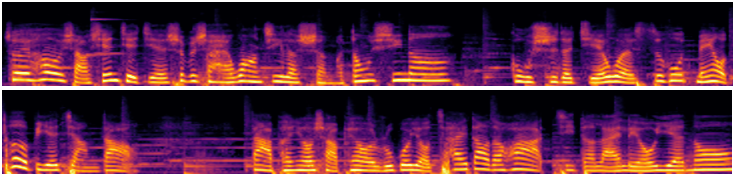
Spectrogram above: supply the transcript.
最后，小仙姐姐是不是还忘记了什么东西呢？故事的结尾似乎没有特别讲到，大朋友小朋友如果有猜到的话，记得来留言哦。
